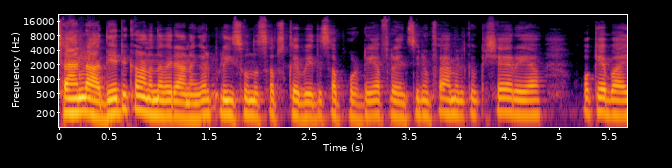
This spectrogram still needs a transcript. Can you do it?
ചാനൽ ആദ്യമായിട്ട് കാണുന്നവരാണെങ്കിൽ പ്ലീസ് ഒന്ന് സബ്സ്ക്രൈബ് ചെയ്ത് സപ്പോർട്ട് ചെയ്യുക. ഫ്രണ്ട്സിനും ഫാമിലിക്കൊക്കെ ഷെയർ ചെയ്യുക. Okay bye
